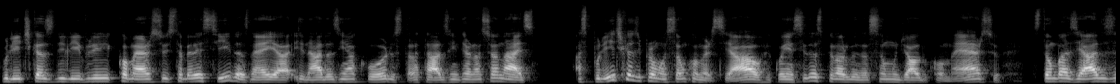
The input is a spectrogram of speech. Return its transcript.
políticas de livre comércio estabelecidas né, e assinadas em acordos, tratados internacionais. As políticas de promoção comercial, reconhecidas pela Organização Mundial do Comércio, estão baseadas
